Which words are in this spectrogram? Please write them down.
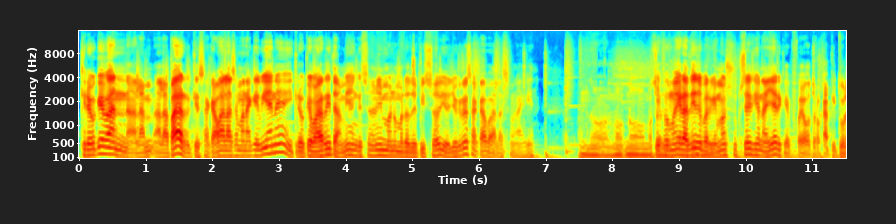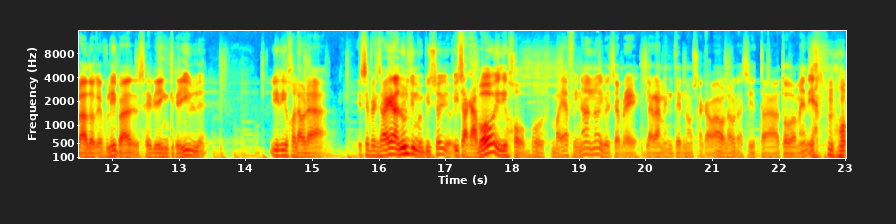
creo que van a la, a la par, que se acaba la semana que viene, y creo que Barry también, que son el mismo número de episodios. Yo creo que se acaba la semana que viene. No, no, no, no Que fue muy gracioso porque vimos Succession ayer, que fue otro capitulado que flipa, serie increíble. Y dijo Laura, se pensaba que era el último episodio. Y se acabó y dijo, pues vaya final, ¿no? Y pensé, hombre, claramente no se ha acabado, Laura, si está todo a medias, ¿no?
